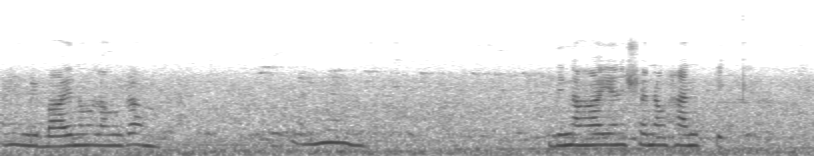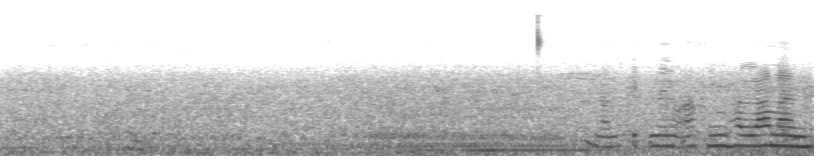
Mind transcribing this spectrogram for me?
Ay, may bahay ng langgam. Ayan. Dinahayan siya ng hantik. Nantik na yung aking halaman.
